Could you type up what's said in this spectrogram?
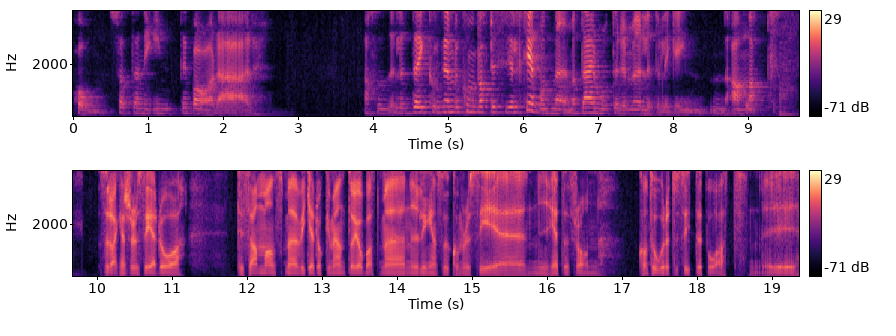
Home. Så att den inte bara är Alltså, den, den kommer vara specialiserad mot mig men däremot är det möjligt att lägga in annat. Så där kanske du ser då tillsammans med vilka dokument du har jobbat med nyligen så kommer du se eh, nyheter från kontoret du sitter på att i,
